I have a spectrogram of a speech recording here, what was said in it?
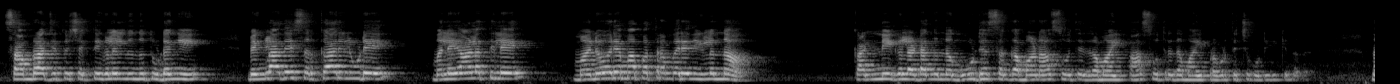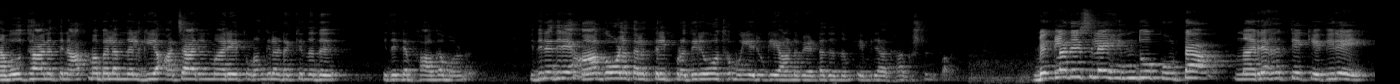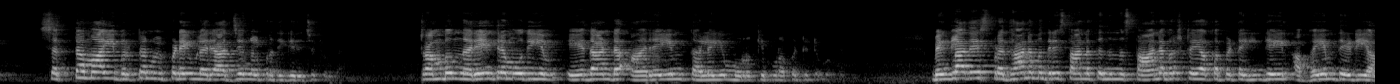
സാമ്രാജ്യത്വ ശക്തികളിൽ നിന്ന് തുടങ്ങി ബംഗ്ലാദേശ് സർക്കാരിലൂടെ മലയാളത്തിലെ മനോരമ പത്രം വരെ നീളുന്ന കണ്ണികളടങ്ങുന്ന ഗൂഢസംഘമാണ് ആസൂത്രിതമായി ആസൂത്രിതമായി പ്രവർത്തിച്ചു കൊണ്ടിരിക്കുന്നത് നവോത്ഥാനത്തിന് ആത്മബലം നൽകിയ ആചാര്യന്മാരെ തുറങ്കിലടയ്ക്കുന്നത് ഇതിന്റെ ഭാഗമാണ്. ഇതിനെതിരെ ആഗോളതലത്തിൽ പ്രതിരോധമുയരുകയാണ് വേണ്ടതെന്നും എം രാധാകൃഷ്ണൻ പറഞ്ഞു. ബംഗ്ലാദേശിലെ ഹിന്ദു കൂട്ട നരഹത്യക്കെതിരെ ശക്തമായി ബ്രിട്ടൻ ഉൾപ്പെടെയുള്ള രാജ്യങ്ങൾ പ്രതികരിച്ചിട്ടുണ്ട്. ട്രംപും നരേന്ദ്രമോദിയും ഏതാണ്ട് അരയും തലയും മുറുക്കി പുറപ്പെട്ടിട്ടുമുണ്ട്. ബംഗ്ലാദേശ് പ്രധാനമന്ത്രി സ്ഥാനത്ത് നിന്ന് സ്ഥാനഭ്രഷ്ടയാക്കപ്പെട്ട ഇന്ത്യയിൽ അഭയം തേടിയ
